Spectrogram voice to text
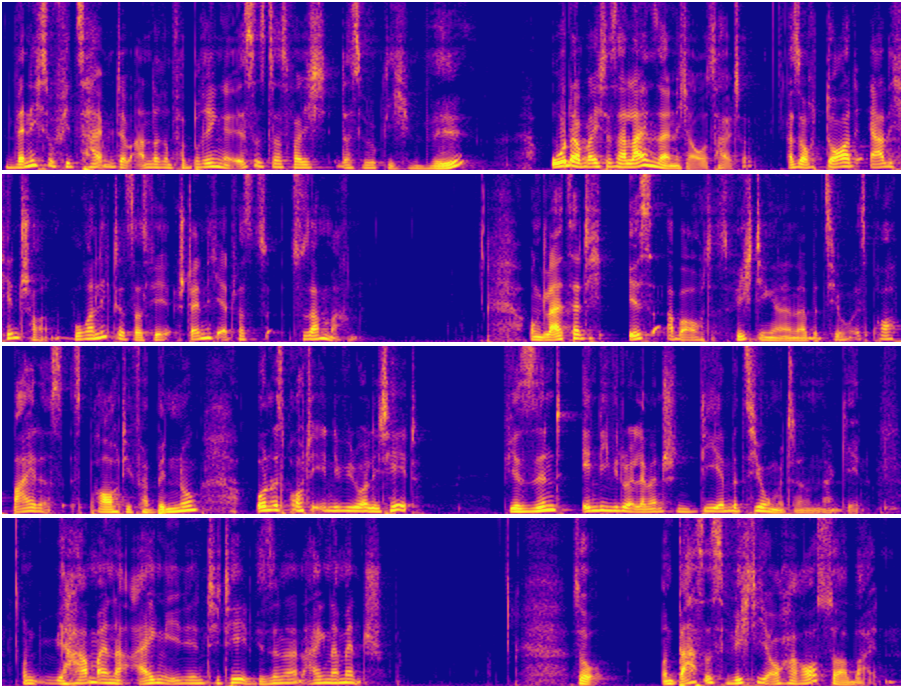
wenn ich so viel Zeit mit dem anderen verbringe, ist es das, weil ich das wirklich will oder weil ich das Alleinsein nicht aushalte? Also auch dort ehrlich hinschauen. Woran liegt es, dass wir ständig etwas zusammen machen? Und gleichzeitig ist aber auch das Wichtige in einer Beziehung, es braucht beides. Es braucht die Verbindung und es braucht die Individualität. Wir sind individuelle Menschen, die in Beziehung miteinander gehen. Und wir haben eine eigene Identität. Wir sind ein eigener Mensch. So, und das ist wichtig auch herauszuarbeiten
